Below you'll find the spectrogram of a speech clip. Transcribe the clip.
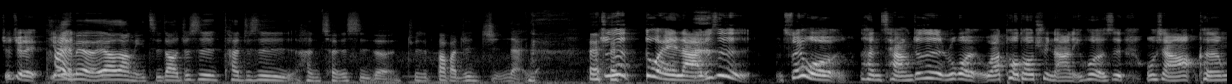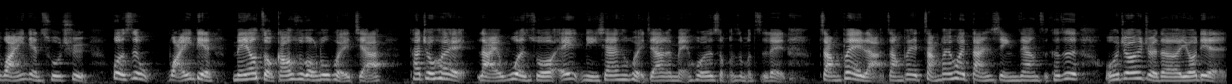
就觉得他也没有要让你知道，就是他就是很诚实的，就是爸爸就是直男，就是对啦，就是所以我很常就是如果我要偷偷去哪里，或者是我想要可能晚一点出去，或者是晚一点没有走高速公路回家他就会来问说：“哎，你现在是回家了没？或者什么什么之类的。”长辈啦，长辈长辈会担心这样子，可是我就会觉得有点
